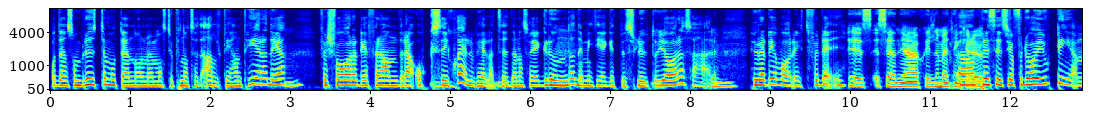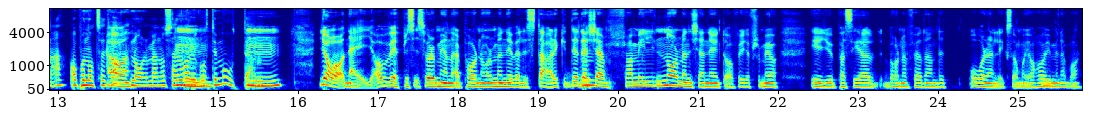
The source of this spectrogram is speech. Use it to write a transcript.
Och den som bryter mot den normen måste ju på något sätt alltid hantera det, försvara det för andra och sig själv hela tiden. Alltså jag grundade mitt eget beslut att göra så här. Hur har det varit för dig? Eh, Sen jag skilde mig, tänker Ja, du? precis. Ja, för du har gjort det ena och på något sätt Ja. varit normen och sen har du gått emot den. Ja, nej, jag vet precis vad du menar. Parnormen är väldigt stark. Det där Mm. kärnfamiljnormen känner jag inte av, för eftersom jag är ju passerad barnafödande åren liksom, och jag har ju Mm. mina barn.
